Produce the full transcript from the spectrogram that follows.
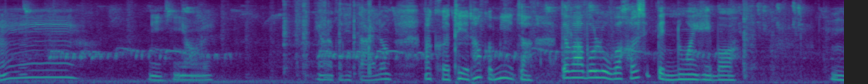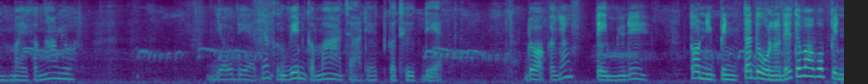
เอ้นี่เหี่ยวเลยเหี่ยวก็สิตายลงมะเขือเทศเฮาก็มีจ้ะแต่ว่าบ่รู้ว่าเขาสิเป็นหน่วยให้บ่อืมใบก็งามอยู่เดี๋ยวแดดยังกังเว้นก็มาจ้ะเดี๋ยวก็ถึกแดด ดอกก็ยัง เต็มอยู่เด้ต้นนี้เป็นตะโดนแล้วเด้ แต่ว่าว่าเป็น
